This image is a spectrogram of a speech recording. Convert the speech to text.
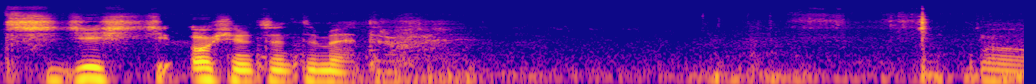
38 centymetrów. O wow.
